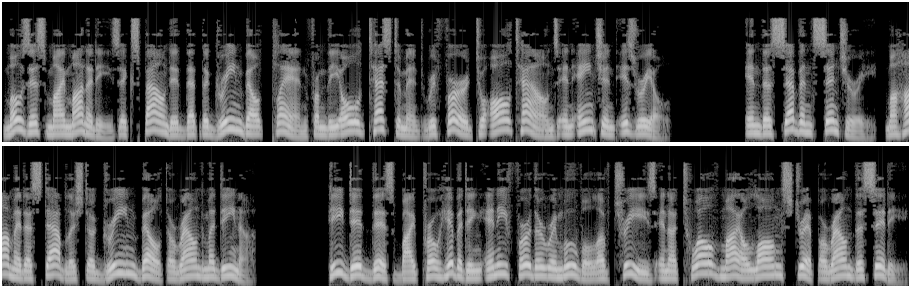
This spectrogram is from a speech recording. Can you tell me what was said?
Moses Maimonides expounded that the Greenbelt plan from the Old Testament referred to all towns in ancient Israel. In the 7th century, Muhammad established a green belt around Medina. He did this by prohibiting any further removal of trees in a 12-mile-long strip around the city.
